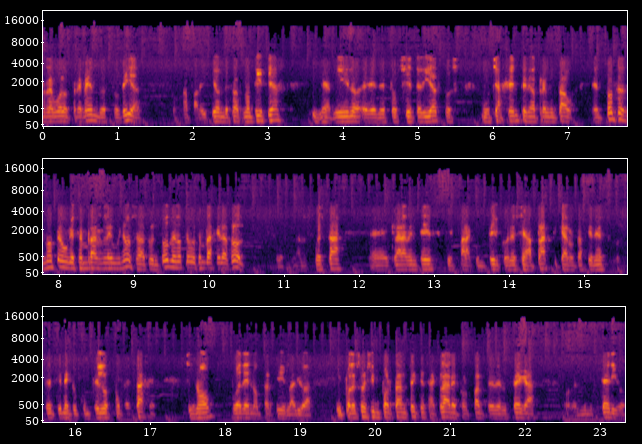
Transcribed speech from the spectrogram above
revuelo tremendo estos días con la aparición de esas noticias y a mí en estos siete días pues mucha gente me ha preguntado entonces no tengo que sembrar leguminosas o entonces no tengo que sembrar girasol. Pues la respuesta eh, claramente es que para cumplir con esa práctica de rotaciones usted tiene que cumplir los porcentajes si no, puede no percibir la ayuda. Y por eso es importante que se aclare por parte del CEGA o del Ministerio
